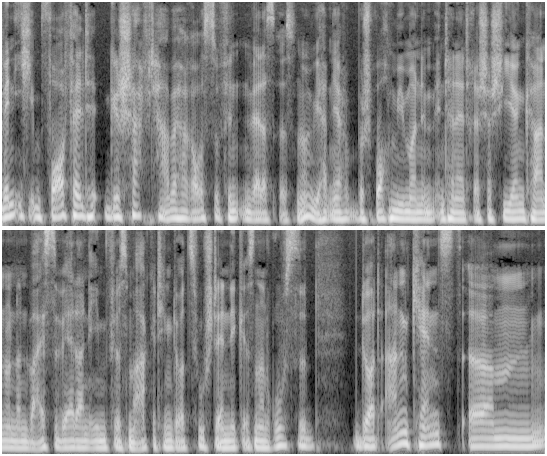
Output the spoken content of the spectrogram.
wenn ich im Vorfeld geschafft habe, herauszufinden, wer das ist. Ne? Wir hatten ja besprochen, wie man im Internet recherchieren kann und dann weißt du, wer dann eben fürs Marketing dort zuständig ist. Und dann rufst du dort an, kennst ähm,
